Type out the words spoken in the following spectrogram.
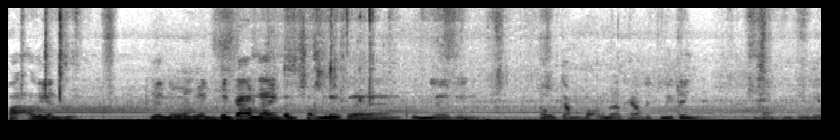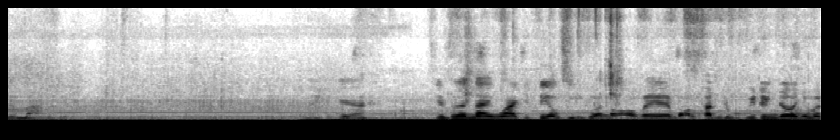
phá liền nên Vâng. vườn vườn cam này vẫn sống được cũng như cái thấu chăm bón nó theo cái quy trình Vâng. thì tôi nghĩ là mảng cái, cái vườn này ngoài cái tiêu chí của nó về bón phấn đúng quy trình rồi nhưng mà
